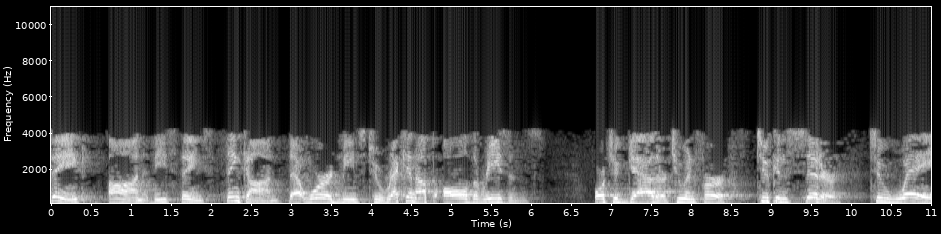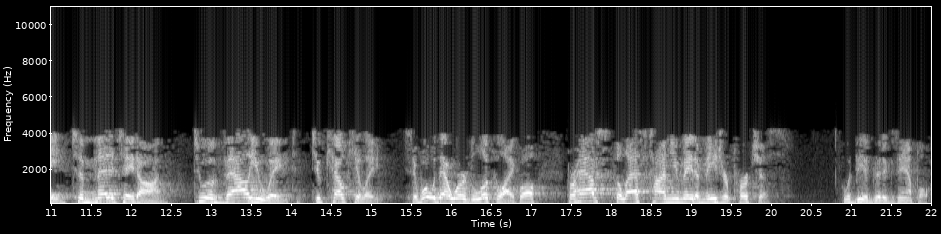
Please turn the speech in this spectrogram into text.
think on these things. Think on, that word means to reckon up all the reasons, or to gather, to infer, to consider, to weigh, to meditate on, to evaluate, to calculate. So what would that word look like? Well, perhaps the last time you made a major purchase would be a good example.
